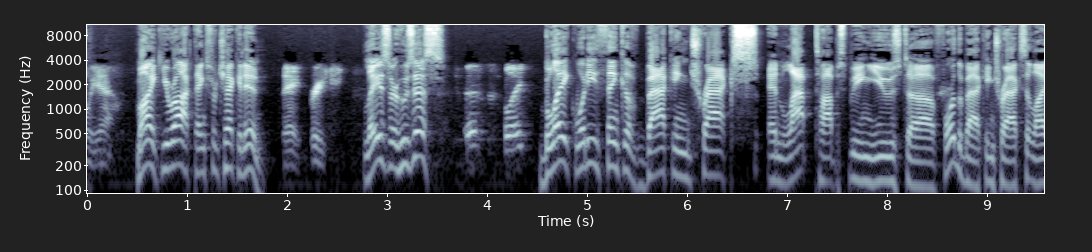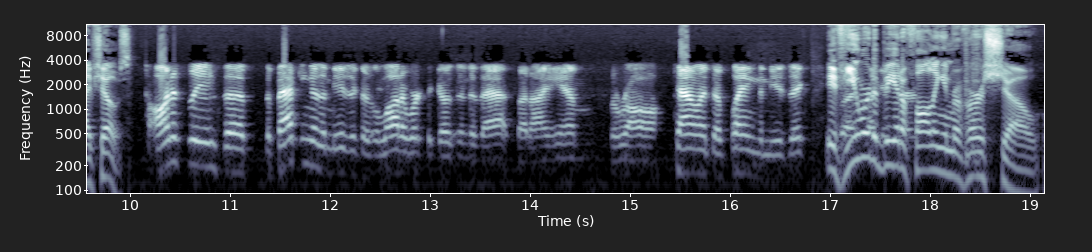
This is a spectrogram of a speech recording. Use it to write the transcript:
Oh, yeah. Mike, you rock. Thanks for checking in. Hey, great. Laser, who's this? This is Blake. Blake, what do you think of backing tracks and laptops being used uh, for the backing tracks at live shows? Honestly, the the backing of the music, there's a lot of work that goes into that, but I am the raw talent of playing the music. If you were to be at a Falling in Reverse show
